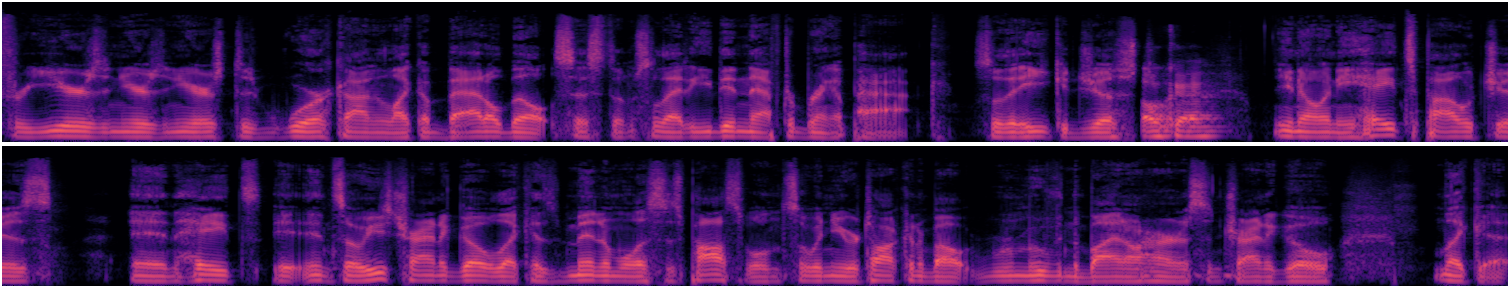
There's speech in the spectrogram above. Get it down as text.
for years and years and years to work on like a battle belt system so that he didn't have to bring a pack, so that he could just Okay. you know, and he hates pouches and hates, it. and so he's trying to go like as minimalist as possible. And so when you were talking about removing the bino harness and trying to go like a,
